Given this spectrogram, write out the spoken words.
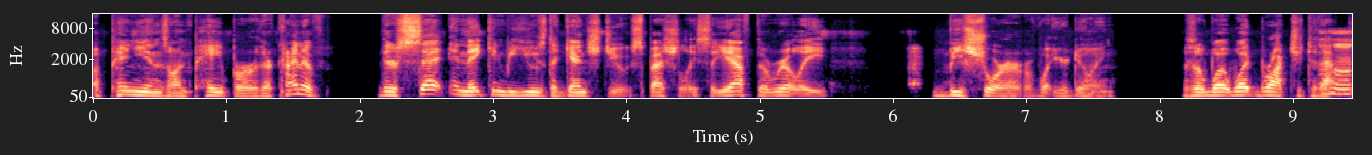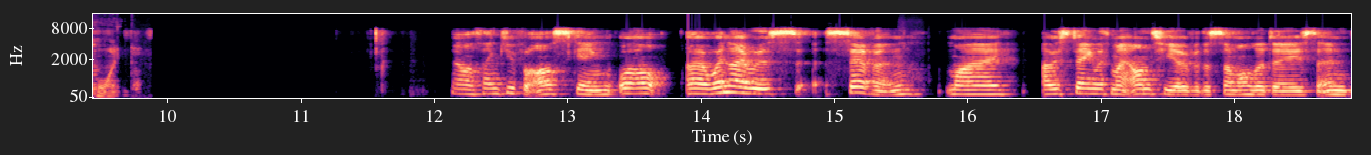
opinions on paper, they're kind of they're set and they can be used against you, especially. So you have to really be sure of what you're doing. So what what brought you to that Mhm. point? No, thank you for asking. Well, uh, when I was seven, my I was staying with my auntie over the summer holidays, and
